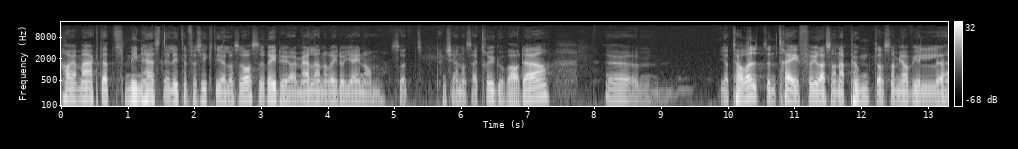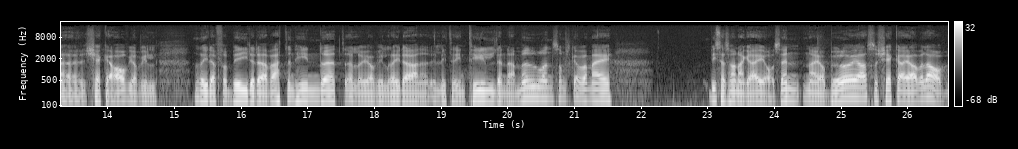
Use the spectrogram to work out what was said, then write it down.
har jag märkt att min häst är lite försiktig eller så. Så rider jag emellan och rider igenom så att den känner sig trygg att vara där. Jag tar ut en tre, fyra sådana punkter som jag vill uh, checka av. Jag vill rida förbi det där vattenhindret eller jag vill rida lite intill den där muren som ska vara med. Vissa sådana grejer. Och sen när jag börjar så checkar jag väl av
